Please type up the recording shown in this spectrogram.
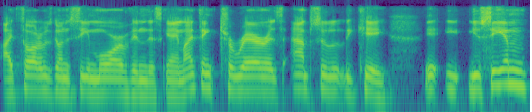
I thought I was going to see more of in this game. I think Torreira is absolutely key. You, you see him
